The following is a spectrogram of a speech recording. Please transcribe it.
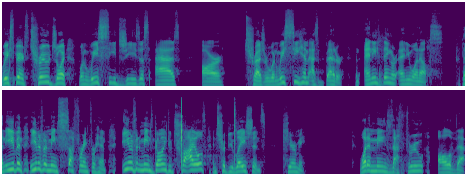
We experience true joy when we see Jesus as our treasure, when we see him as better than anything or anyone else. Then, even, even if it means suffering for him, even if it means going through trials and tribulations, Hear me. What it means is that through all of that,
